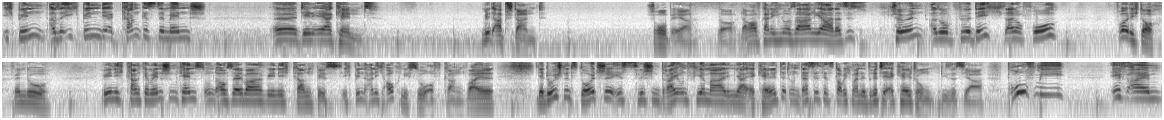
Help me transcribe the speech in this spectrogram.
ich bin, also ich bin der krankeste Mensch, äh, den er kennt. Mit Abstand. Schrob er. So, darauf kann ich nur sagen, ja, das ist schön, also für dich, sei doch froh. Freu dich doch, wenn du wenig kranke Menschen kennst und auch selber wenig krank bist. Ich bin eigentlich auch nicht so oft krank, weil der Durchschnittsdeutsche ist zwischen drei und vier Mal im Jahr erkältet und das ist jetzt, glaube ich, meine dritte Erkältung dieses Jahr. Prove me if I'm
